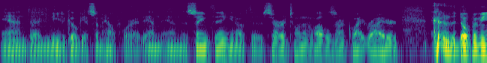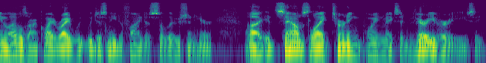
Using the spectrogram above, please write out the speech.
and uh, you need to go get some help for it. And and the same thing, you know, if the serotonin levels aren't quite right or the dopamine levels aren't quite right, we, we just need to find a solution here. Uh, it sounds like Turning Point makes it very very easy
